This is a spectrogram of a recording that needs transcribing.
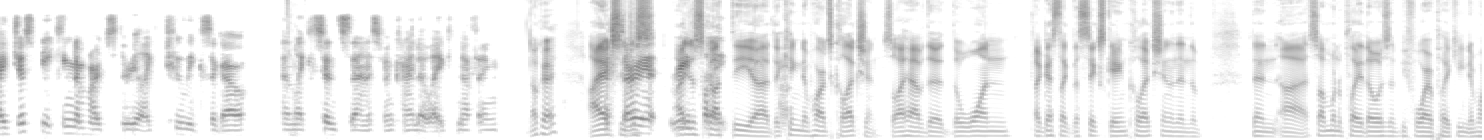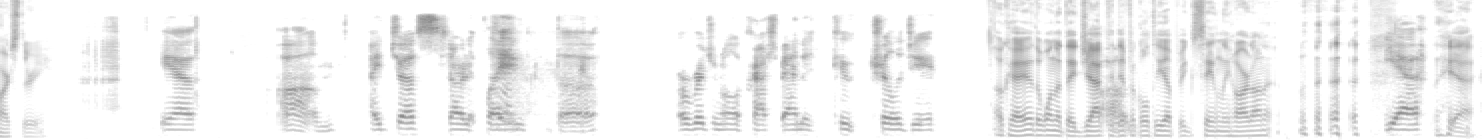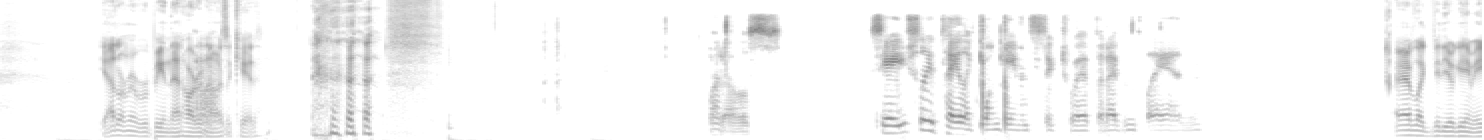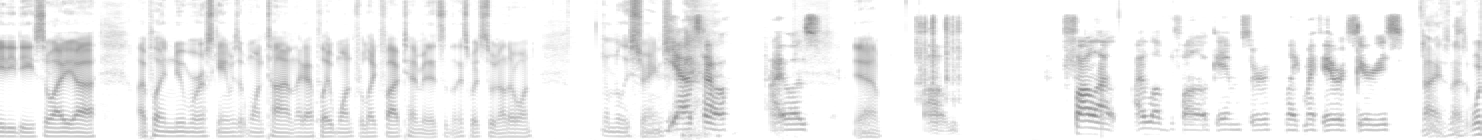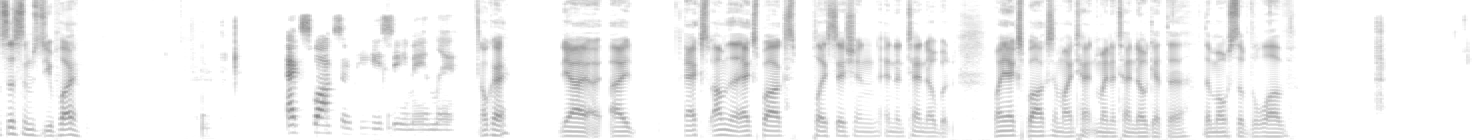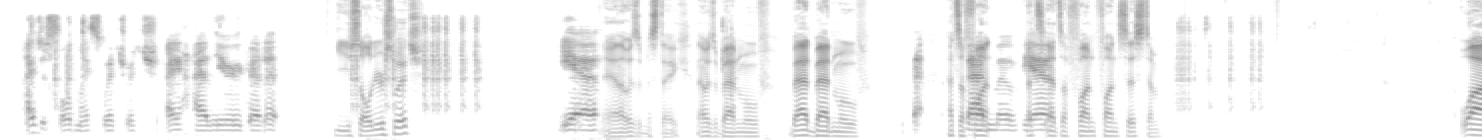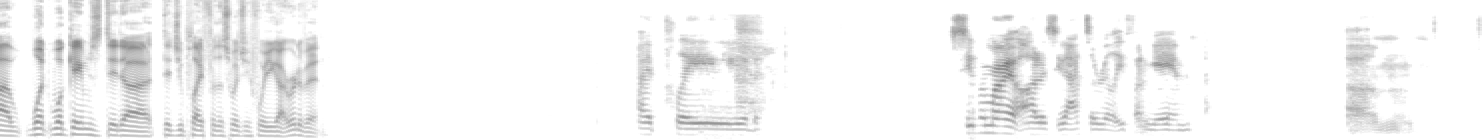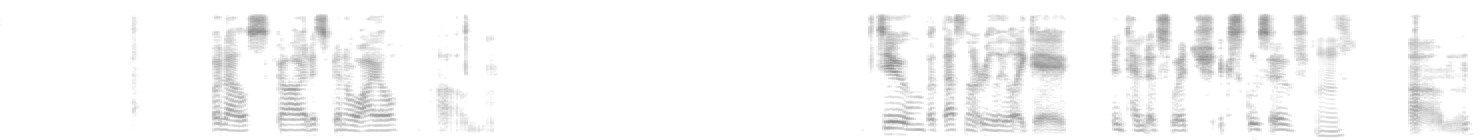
I just beat Kingdom Hearts three like two weeks ago, and like since then it's been kind of like nothing. Okay, I actually just started I just got the uh, the uh, Kingdom Hearts collection, so I have the the one I guess like the six game collection, and then the then uh, so I'm gonna play those before I play Kingdom Hearts three. Yeah. Um, I just started playing the original Crash Bandicoot trilogy. Okay, the one that they jacked the Um, difficulty up insanely hard on it. Yeah. yeah, yeah. I don't remember being that hard when I Um, was a kid. What else? See, I usually play like one game and stick to it, but I've been playing. I have like video game ADD, so I uh, I play numerous games at one time. Like I play one for like five ten minutes, and then I switch to another one. I'm really strange. Yeah, that's how I was. Yeah. Um, Fallout. I love the Fallout games. They're like my favorite series. Nice, nice. What systems do you play? Xbox and PC mainly. Okay. Yeah, I, I X I'm the Xbox, PlayStation, and Nintendo, but my Xbox and my ten, my Nintendo get the the most of the love. I just sold my Switch, which I highly regret it. You sold your Switch? Yeah, Yeah, that was a mistake. That was a bad move. Bad, bad move. Ba- That's a bad fun. move. That's, Yeah. that's a fun, fun system. Wow, what what games did uh did you play for the Switch before you got rid of it? I played Super Mario Odyssey. That's a really fun game. Um, what else? God, it's been a while. Um, Doom, but that's not really like a Nintendo Switch exclusive. hmm Um,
